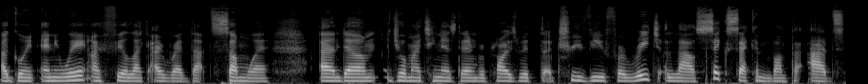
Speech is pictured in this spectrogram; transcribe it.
are going anyway? I feel like I read that somewhere. And um, Joe Martinez then replies with a true view for reach allows six second bumper ads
